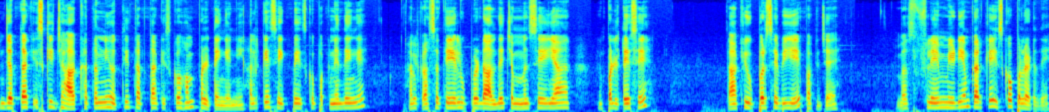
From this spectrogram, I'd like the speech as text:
जब तक इसकी झाग ख़त्म नहीं होती, तब तक इसको हम पलटेंगे नहीं। हल्के सेक पे इसको पकने देंगे। हल्का सा तेल ऊपर डाल दें चम्मच से या पलटे से, ताकि ऊपर से भी ये पक जाए। बस फ्लेम मीडियम करके इसको पलट दें।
